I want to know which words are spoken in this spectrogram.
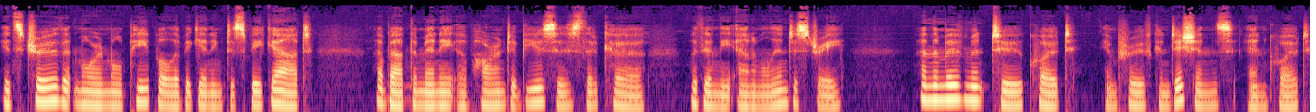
It's true that more and more people are beginning to speak out about the many abhorrent abuses that occur within the animal industry, and the movement to, quote, improve conditions, quote,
